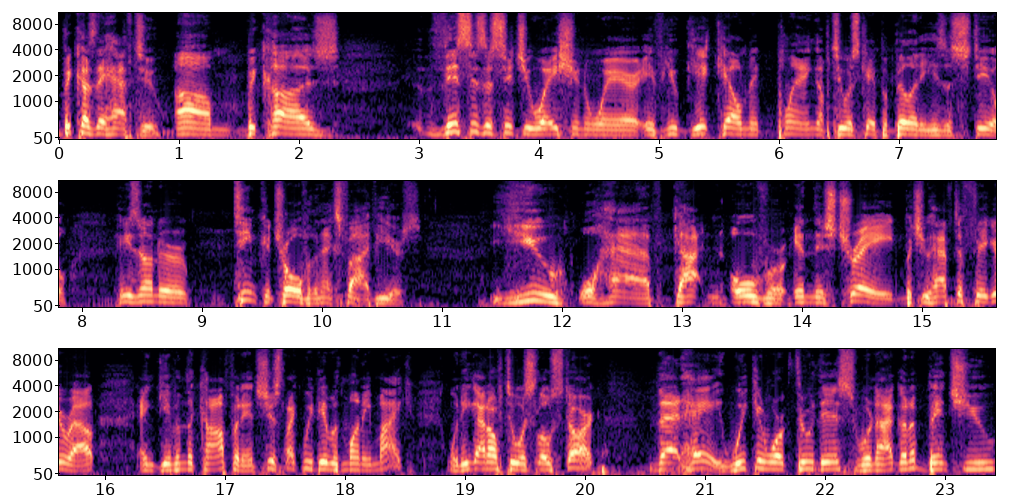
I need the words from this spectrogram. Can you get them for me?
because they have to. Um, because this is a situation where if you get Kelenic playing up to his capability, he's a steal. He's under team control for the next five years. you will have gotten over in this trade, but you have to figure out and give him the confidence, just like we did with Money Mike when he got off to a slow start, that, hey, we can work through this. We're not going to bench you.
